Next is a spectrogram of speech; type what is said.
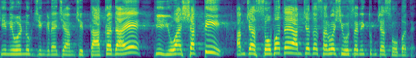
ही निवडणूक जिंकण्याची आमची ताकद आहे ही युवा शक्ती आमच्यासोबत आहे आमच्या तर सर्व शिवसैनिक तुमच्यासोबत आहे.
